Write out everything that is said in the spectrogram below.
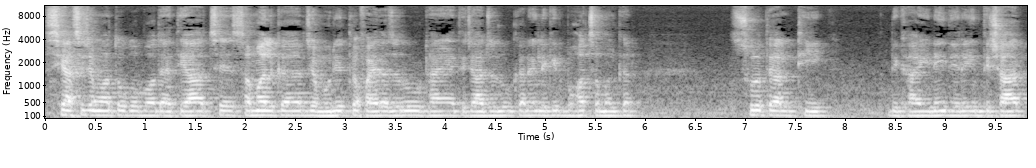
सियासी जमातों को बहुत एहतियात से संभल कर जमहूरीत का फ़ायदा ज़रूर उठाएँ, एहतजाज ज़रूर करें, लेकिन बहुत संभल कर सूरत हाल ठीक दिखाई नहीं दे रही। इंतशार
